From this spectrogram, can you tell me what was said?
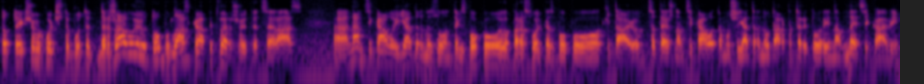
Тобто, якщо ви хочете бути державою, то будь ласка, підтверджуйте це раз. Нам цікавий ядерний зонтик з боку парасолька з боку Китаю. Це теж нам цікаво, тому що ядерний удар по території нам не цікаві.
